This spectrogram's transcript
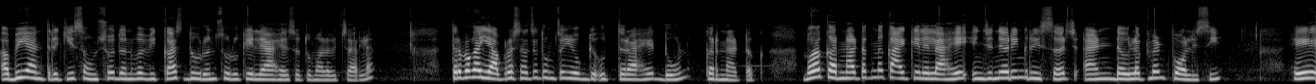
अभियांत्रिकी संशोधन व विकास धोरण सुरू केले आहे असं तुम्हाला विचारलं? तर बघा या प्रश्नाचं तुमचं योग्य उत्तर आहे दोन कर्नाटक. बघा कर्नाटकनं काय केलेलं आहे? Engineering research and development policy हे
